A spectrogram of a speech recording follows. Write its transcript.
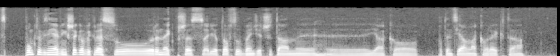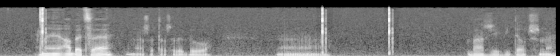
Z punktu widzenia większego wykresu rynek przez eliotowców będzie czytany y, jako potencjalna korekta y, ABC. Może to, żeby było e, bardziej widoczne.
